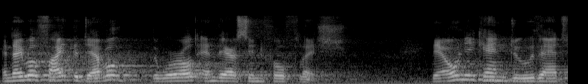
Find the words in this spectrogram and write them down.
And they will fight the devil, the world, and their sinful flesh. They only can do that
